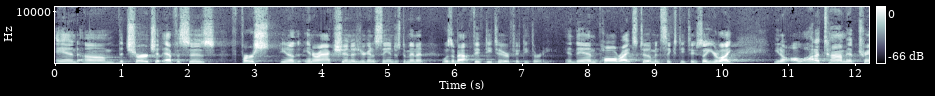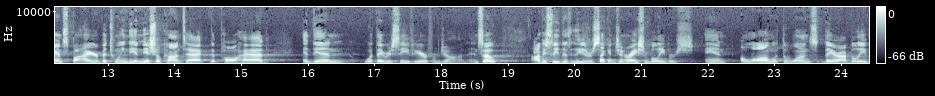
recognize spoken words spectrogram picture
And um, the church at Ephesus first, you know, the interaction, as you're going to see in just a minute, was about 52 or 53. And then Paul writes to him in 62. So you're like, you know, a lot of time had transpired between the initial contact that Paul had and then what they receive here from John. And so, obviously, this, these are second generation believers, and along with the ones there, I believe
